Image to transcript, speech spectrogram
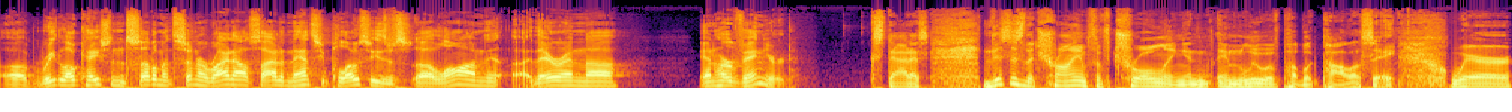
a relocation settlement center right outside of Nancy Pelosi's uh, lawn uh, there in uh, in her vineyard. Status. This is the triumph of trolling in, in lieu of public policy, where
